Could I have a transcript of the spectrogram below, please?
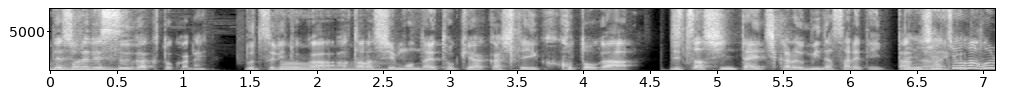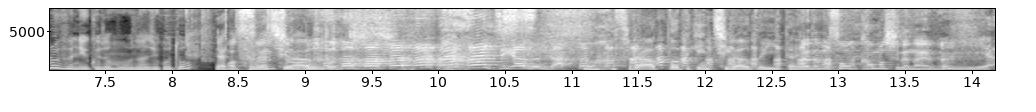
で、それで数学とかね、物理とかうん新しい問題解き明かしていくことが実は身体値から生み出されていったんじゃないか。社長がゴルフに行くのも同じこと？いや、まあそれは違う。違うんだ。それは圧倒的に違うと言いたい。あでもそうかもしれないね。いや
